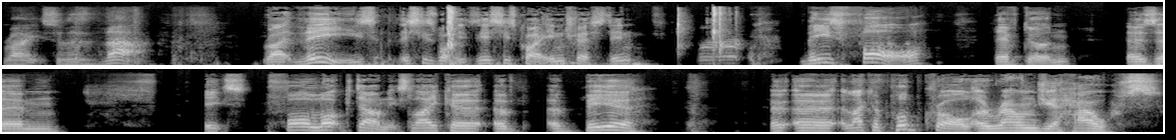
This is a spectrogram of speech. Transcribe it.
Right, so there's that. Right, these. This is what. This is quite interesting. These four they've done as um, it's for lockdown. It's like a a, a beer, a, a, like a pub crawl around your house.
